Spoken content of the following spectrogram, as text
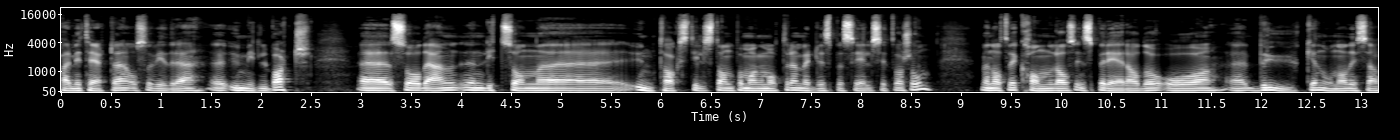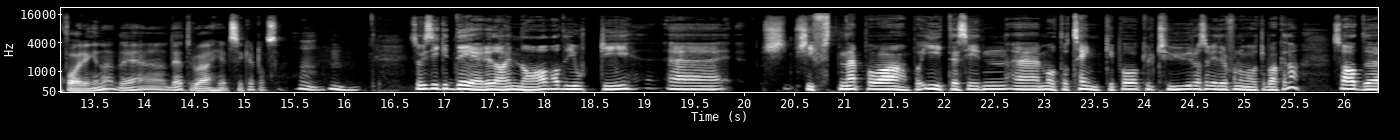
permitterte osv. umiddelbart. Så det er en litt sånn unntakstilstand på mange måter, en veldig spesiell situasjon. Men at vi kan la oss inspirere av det og eh, bruke noen av disse erfaringene, det, det tror jeg helt sikkert. også. Mm. Mm. Så hvis ikke dere da i Nav hadde gjort de eh, skiftene på, på IT-siden, eh, måte å tenke på, kultur osv. for noen år tilbake, da, så hadde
